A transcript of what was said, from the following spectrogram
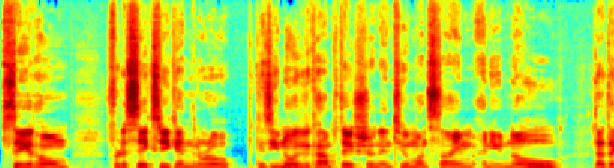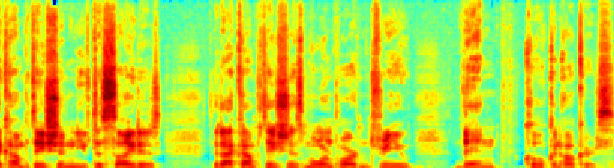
stay at home for the sixth weekend in a row because you know you have a competition in two months' time and you know that the competition you've decided that that competition is more important for you than coke and hookers,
